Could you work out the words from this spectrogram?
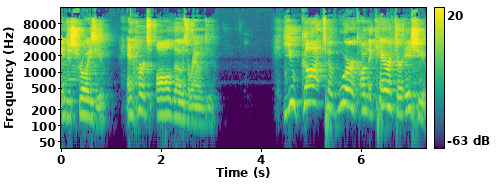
and destroys you and hurts all those around you. You got to work on the character issue.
